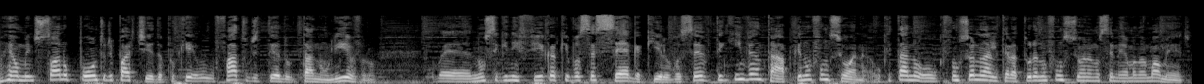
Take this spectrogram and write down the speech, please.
realmente só no ponto de partida, porque o fato de ter estar tá num livro é, não significa que você segue aquilo. Você tem que inventar, porque não funciona. O que, tá no, o que funciona na literatura não funciona no cinema normalmente.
